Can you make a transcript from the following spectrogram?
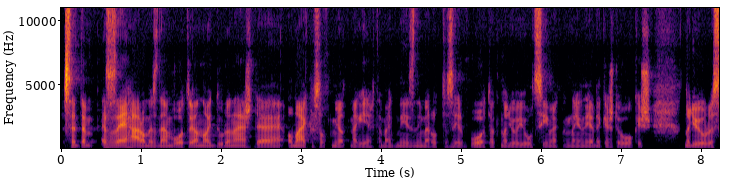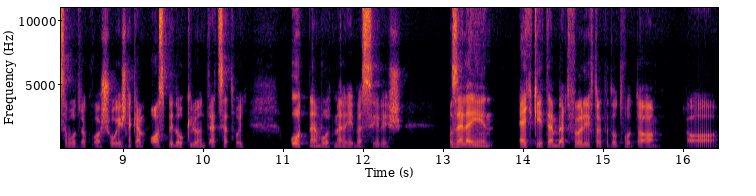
szerintem ez az E3 ez nem volt olyan nagy duranás, de a Microsoft miatt megérte megnézni, mert ott azért voltak nagyon jó címek, meg nagyon érdekes dolgok, és nagyon jól össze volt rakva a show, és nekem az például külön tetszett, hogy ott nem volt mellébeszélés. Az elején egy-két embert fölhívtak, tehát ott volt a, a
